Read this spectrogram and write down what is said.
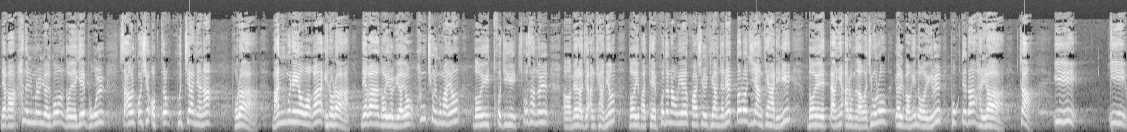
내가 하늘문을 열고 너에게 복을 쌓을 곳이 없도록 붙지 아니하나 보라 만군의 여호와가 이노라. 내가 너희를 위하여 황충을 금하여 너희 토지 소산을 어, 멸하지 않게 하며 너희 밭에 포도나무에 과실 기한 전에 떨어지지 않게 하리니 너희 땅이 아름다워짐으로 열방이 너희를 복되다 하리라. 자 이 이,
